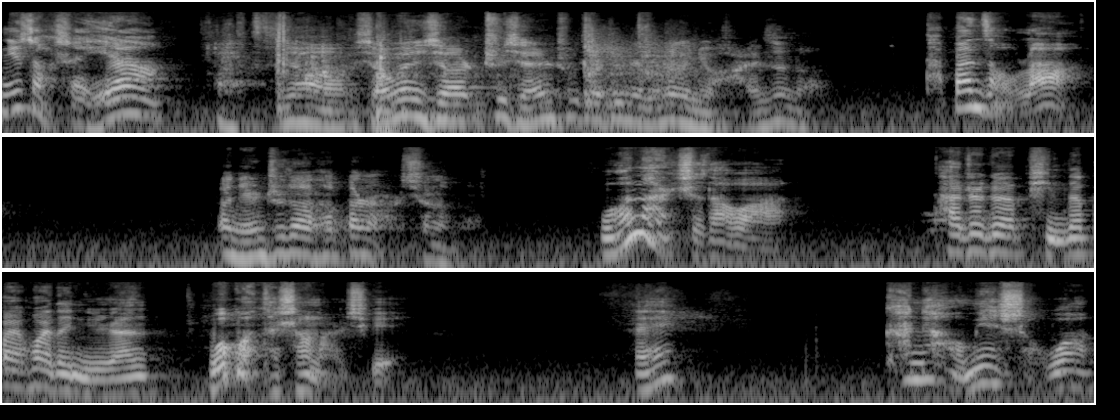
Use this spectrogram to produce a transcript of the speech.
你找谁呀？你好，想问一下，之前住在这里的那个女孩子呢？她搬走了。那您知道她搬哪儿去了吗？我哪知道啊？她这个品德败坏的女人，我管她上哪儿去？哎，看你好面熟啊，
